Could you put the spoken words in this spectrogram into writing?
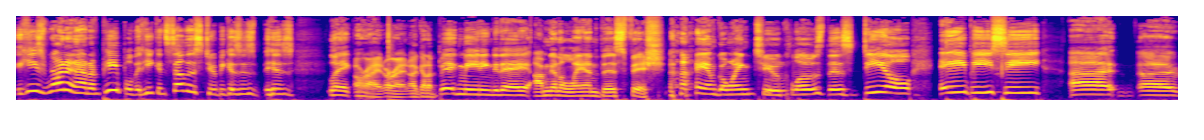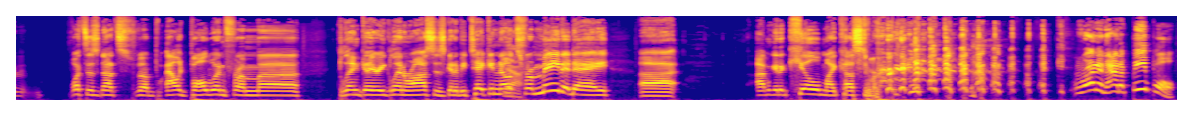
he's running out of people that he can sell this to because his his like, all right, all right, I got a big meeting today. I'm gonna land this fish. I am going to close this deal. ABC, uh, uh, what's his nuts? Uh, Alec Baldwin from uh, Glengarry Glen Ross is gonna be taking notes Yeah. from me today. Uh, I'm gonna kill my customer. running out of people.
